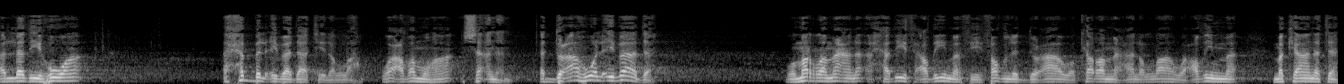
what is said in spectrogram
الذي هو أحب العبادات إلى الله وأعظمها شأنا. الدعاء هو العبادة. ومر معنا أحاديث عظيمة في فضل الدعاء وكرم على الله وعظيم مكانته.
